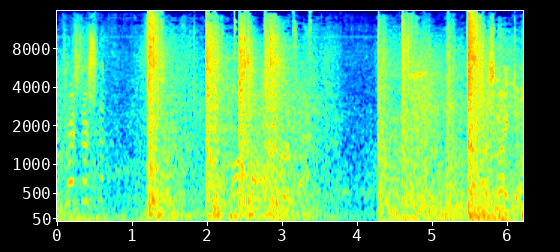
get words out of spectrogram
Suppress their sniper. Sniped him.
